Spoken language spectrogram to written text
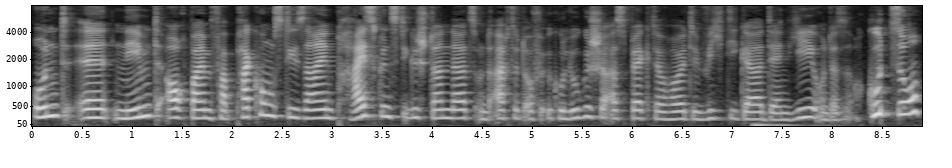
Und äh, nehmt auch beim Verpackungsdesign preisgünstige Standards und achtet auf ökologische Aspekte heute wichtiger denn je. Und das ist auch gut so.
